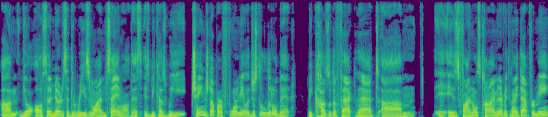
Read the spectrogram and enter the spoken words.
Um, you'll also notice that the reason why I'm saying all this is because we changed up our formula just a little bit because of the fact that um, it is finals time and everything like that for me.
